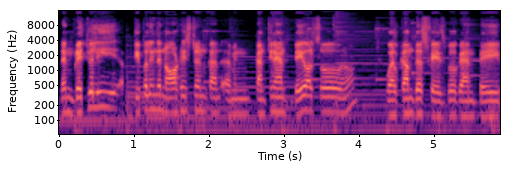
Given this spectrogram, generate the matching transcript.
Then gradually, people in the northeastern, con- I mean, continent, they also you know welcome this Facebook, and they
